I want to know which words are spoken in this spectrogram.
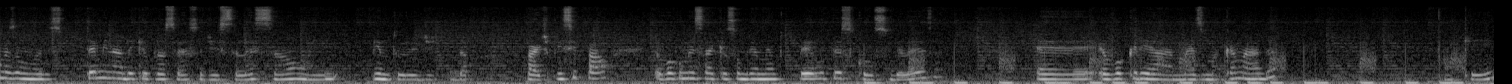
Bom, meus amores, terminado aqui o processo de seleção e pintura de, da parte principal, eu vou começar aqui o sombreamento pelo pescoço, beleza? É, eu vou criar mais uma camada, ok?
